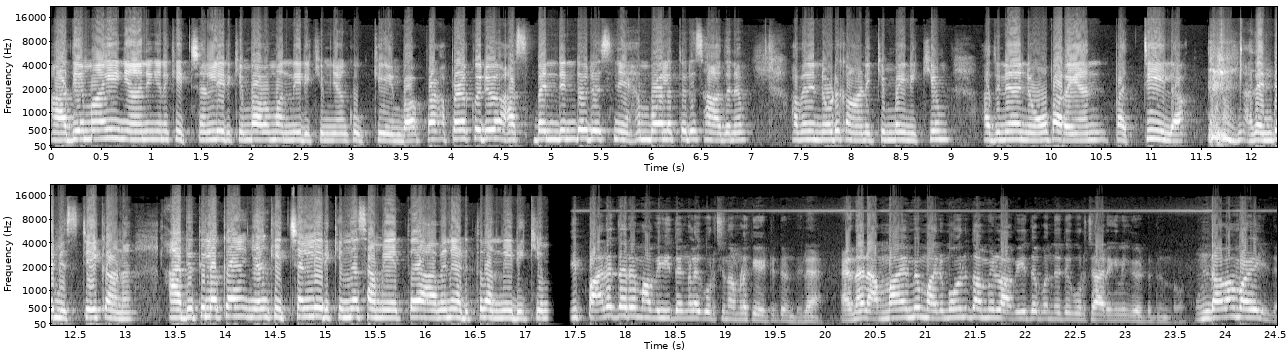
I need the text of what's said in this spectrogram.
ആദ്യമായി ഞാനിങ്ങനെ കിച്ചണിൽ ഇരിക്കുമ്പോൾ അവൻ വന്നിരിക്കും ഞാൻ കുക്ക് ചെയ്യുമ്പോൾ അപ്പം അപ്പോഴൊക്കെ ഒരു ഹസ്ബൻഡിന്റെ ഒരു സ്നേഹം പോലത്തെ ഒരു സാധനം അവൻ എന്നോട് കാണിക്കുമ്പോൾ എനിക്കും അതിന് നോ പറയാൻ പറ്റിയില്ല. അതെന്റെ മിസ്റ്റേക്കാണ് ആദ്യത്തിലൊക്കെ ഞാൻ കിച്ചണിൽ ഇരിക്കുന്ന സമയത്ത് അവൻ അടുത്ത് വന്നിരിക്കും. ഈ പലതരം അവിഹിതങ്ങളെ കുറിച്ച് നമ്മൾ കേട്ടിട്ടുണ്ട് അല്ലെ എന്നാൽ അമ്മായിമ്മയും മരുമോനും തമ്മിലുള്ള അവിഹിത ബന്ധത്തെ കുറിച്ച് ആരെങ്കിലും കേട്ടിട്ടുണ്ടോ? ഉണ്ടാവാൻ വഴിയില്ല.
